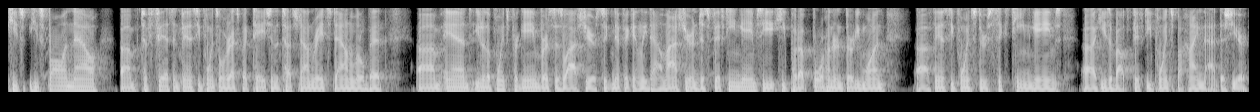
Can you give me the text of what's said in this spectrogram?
He's he's fallen now um, to fifth in fantasy points over expectation. The touchdown rate's down a little bit, um, and you know the points per game versus last year significantly down. Last year in just 15 games, he he put up 431 uh, fantasy points through 16 games. Uh, he's about 50 points behind that this year.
